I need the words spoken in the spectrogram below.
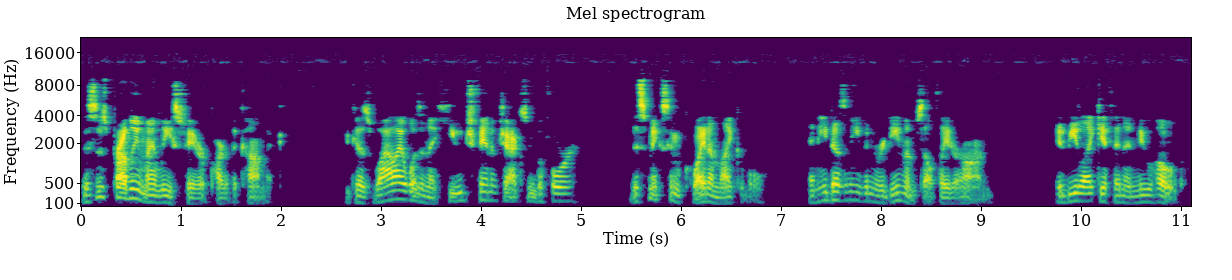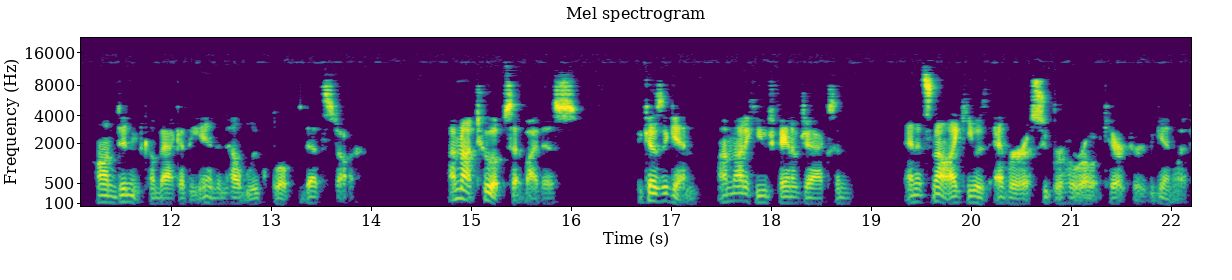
This is probably my least favorite part of the comic, because while I wasn't a huge fan of Jaxxon before, this makes him quite unlikable and he doesn't even redeem himself later on. It'd be like if in A New Hope, Han didn't come back at the end and help Luke blow up the Death Star. I'm not too upset by this, because again, I'm not a huge fan of Jaxxon, and it's not like he was ever a super heroic character to begin with.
